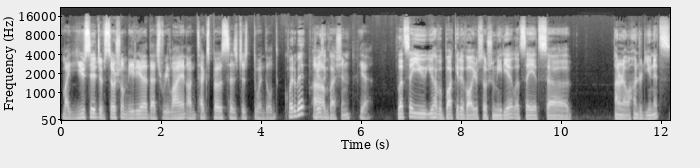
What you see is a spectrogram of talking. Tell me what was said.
my usage of social media that's reliant on text posts has just dwindled quite a bit. Here's Um, a question. Yeah. Let's say you you have a bucket of all your social media. Let's say it's uh, I don't know, 100 units.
